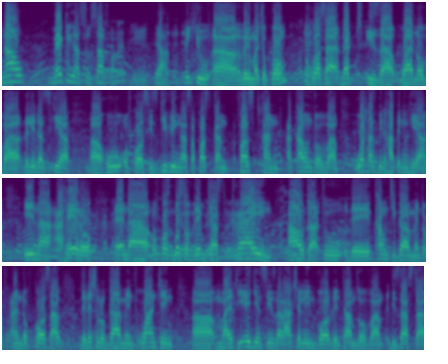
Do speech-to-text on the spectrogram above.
now making us to suffer. Yeah. Thank you uh, very much, Opong. Of course, uh, that is uh, one of uh, the leaders here uh, who, of course, is giving us a first-hand first hand account of uh, what has been happening here in uh, Ahero. And, uh, of course, most of them just crying out uh, to the county government of, and, of course, uh, the national government wanting multi-agencies that are actually involved in terms of um, disaster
